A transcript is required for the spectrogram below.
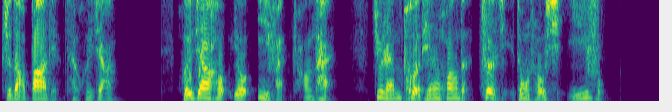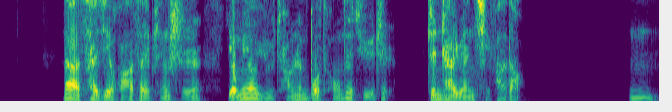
直到八点才回家。回家后又一反常态。居然破天荒的自己动手洗衣服，那蔡继华在平时有没有与常人不同的举止？侦查员启发道：“嗯，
